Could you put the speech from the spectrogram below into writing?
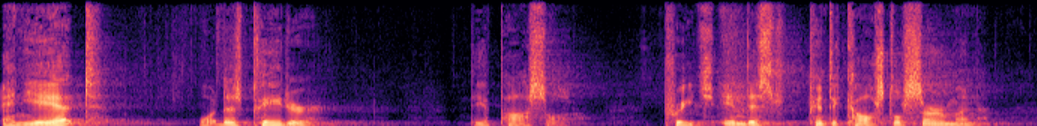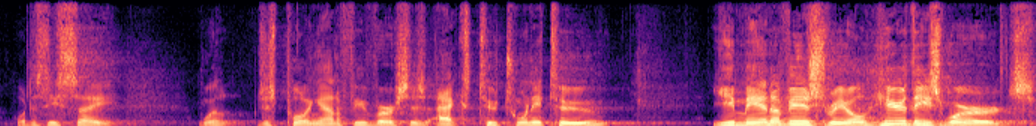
And yet, What does Peter, the apostle, preach in this Pentecostal sermon? What does he say? Well, just pulling out a few verses, Acts 2:22, "Ye men of Israel, hear these words.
